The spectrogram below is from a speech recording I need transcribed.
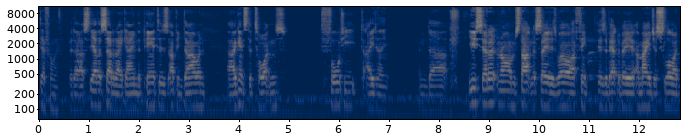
Definitely. But uh, the other Saturday game, the Panthers up in Darwin uh, against the Titans, forty to eighteen, and uh, you said it, and I'm starting to see it as well. I think there's about to be a major slide.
